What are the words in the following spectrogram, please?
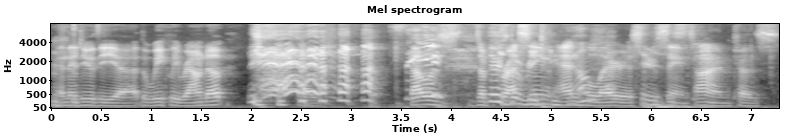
and they do the uh, the weekly roundup. That was depressing weekly and roundup. hilarious at the same this- time because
